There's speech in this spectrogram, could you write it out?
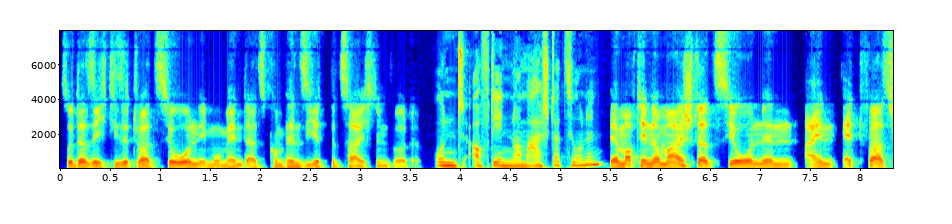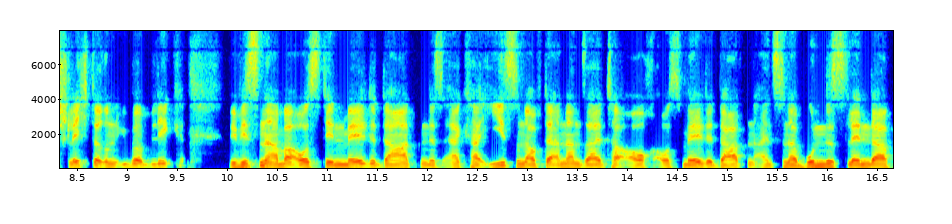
so dass ich die Situation im Moment als kompensiert bezeichnen würde. Und auf den Normalstationen? Wir haben auf den Normalstationen einen etwas schlechteren Überblick. Wir wissen aber aus den Meldedaten des RKIs und auf der anderen Seite auch aus Meldedaten einzelner Bundesländer,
